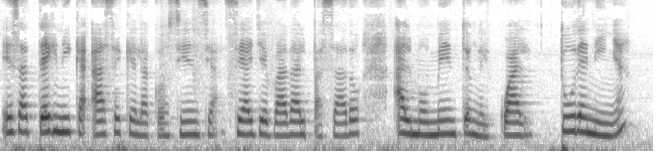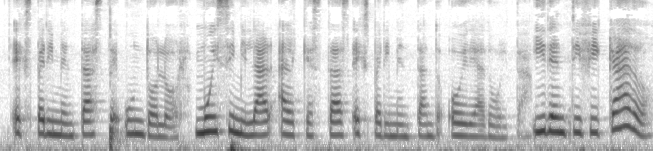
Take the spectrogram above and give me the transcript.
Esa técnica hace que la conciencia sea llevada al pasado, al momento en el cual tú de niña experimentaste un dolor muy similar al que estás experimentando hoy de adulta. Identificado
